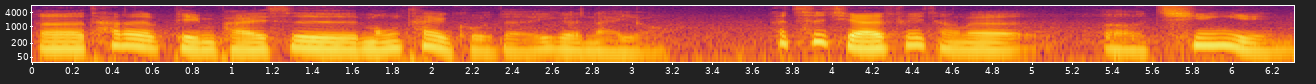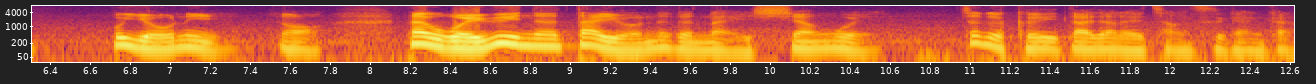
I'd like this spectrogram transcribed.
呃它的品牌是蒙太苦的一个奶油，它吃起来非常的呃轻盈不油腻哦，那尾韵呢带有那个奶香味，这个可以大家来尝试看看。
